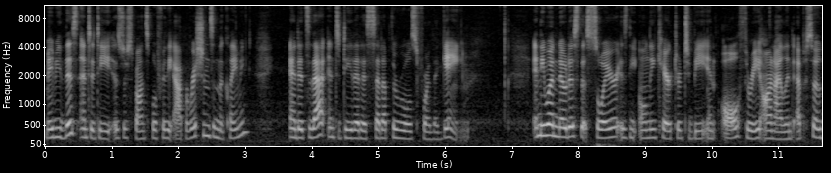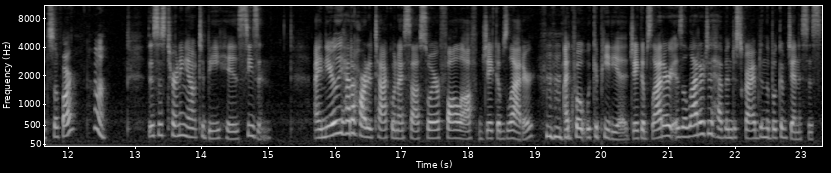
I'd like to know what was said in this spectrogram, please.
Maybe this entity is responsible for the apparitions and the claiming, and it's that entity that has set up the rules for the game. Anyone notice that Sawyer is the only character to be in all three on island episodes so far? Huh. This is turning out to be his season. I nearly had a heart attack when I saw Sawyer fall off Jacob's ladder. I quote Wikipedia Jacob's ladder is a ladder to heaven described in the book of Genesis,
